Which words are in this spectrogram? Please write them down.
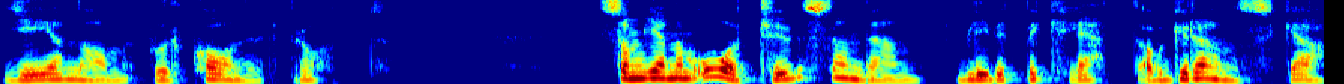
genom vulkanutbrott. Som genom årtusenden blivit beklätt av grönska,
